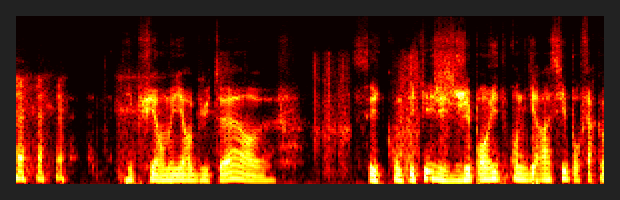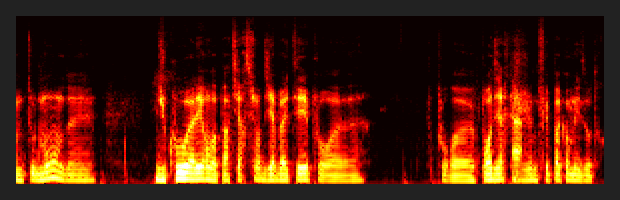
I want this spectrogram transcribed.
Et puis en meilleur buteur, c'est compliqué. J'ai pas envie de prendre Girassi pour faire comme tout le monde. Du coup, allez, on va partir sur Diabaté pour, euh, pour, euh, pour dire que ah. je ne fais pas comme les autres.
